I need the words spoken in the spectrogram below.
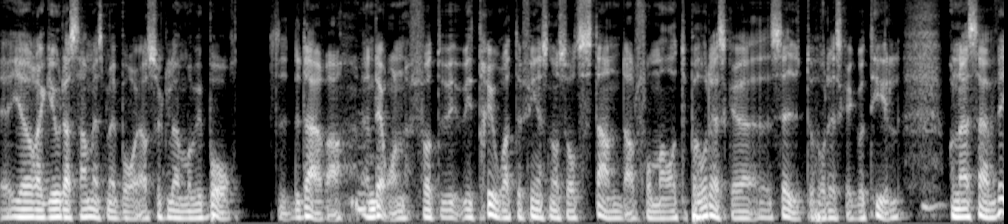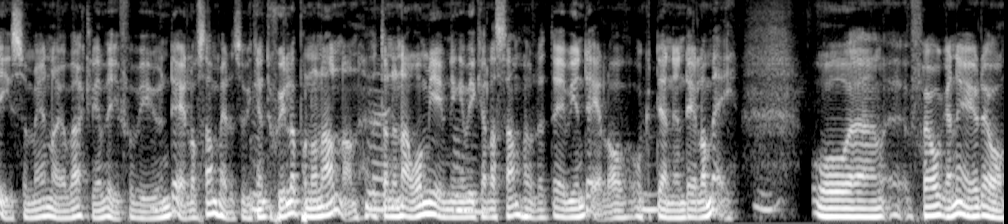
uh, göra goda samhällsmedborgare så glömmer vi bort det där mm. ändå. För att vi, vi, tror att det finns någon sorts standardformat på hur det ska se ut och hur det ska gå till. Mm. Och när jag säger vi så menar jag verkligen vi, för vi är ju en del av samhället så vi kan mm. inte skylla på någon annan. Nej. Utan den här omgivningen vi mm. kallar samhället, är vi en del av och mm. den är en del av mig. Mm. Och eh, Frågan är ju då,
